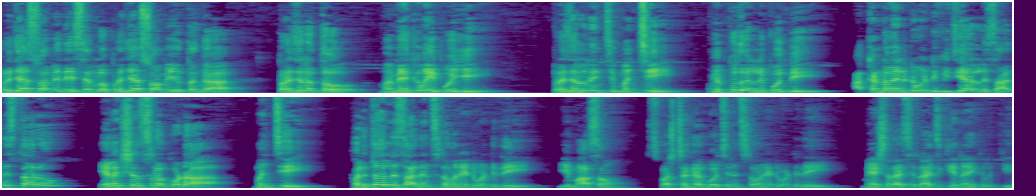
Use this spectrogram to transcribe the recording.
ప్రజాస్వామ్య దేశంలో ప్రజాస్వామ్యయుతంగా ప్రజలతో మమేకమైపోయి ప్రజల నుంచి మంచి మెప్పుదలని పొంది అఖండమైనటువంటి విజయాలని సాధిస్తారు ఎలక్షన్స్లో కూడా మంచి ఫలితాలను సాధించడం అనేటువంటిది ఈ మాసం స్పష్టంగా గోచరించడం అనేటువంటిది మేషరాశి రాజకీయ నాయకులకి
